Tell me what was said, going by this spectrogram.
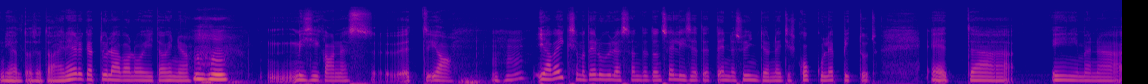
nii-öelda seda energiat üleval hoida, onju mm. -hmm mis iganes, et jaa mm. -hmm. ja väiksemad eluülesanded on sellised, et enne sündi on näiteks kokku lepitud, et äh, inimene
